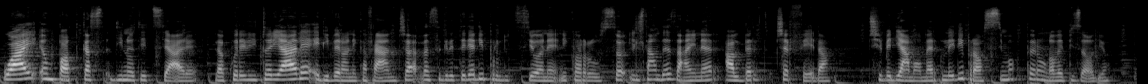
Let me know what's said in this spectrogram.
Why è un podcast di notiziario. La cura editoriale è di Veronica Francia, la segreteria di produzione Nicole Russo, il sound designer Albert Cerfeda. Ci vediamo mercoledì prossimo per un nuovo episodio.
